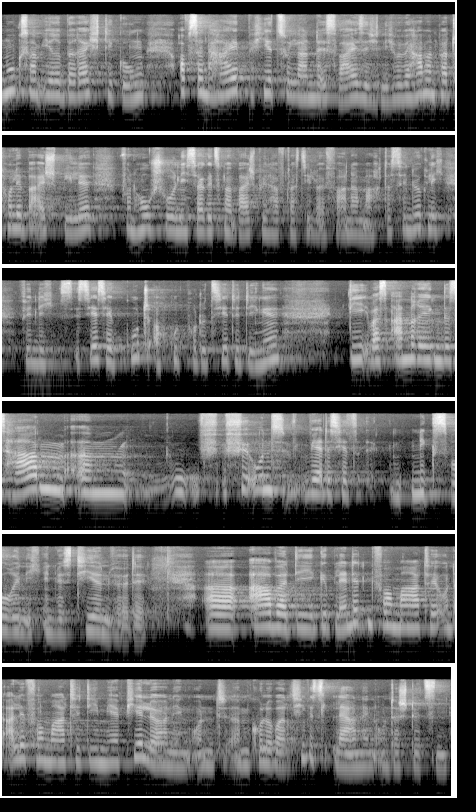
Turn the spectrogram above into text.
Haben ihre Berechtigung. Ob es ein Hype hierzulande ist, weiß ich nicht. Aber wir haben ein paar tolle Beispiele von Hochschulen. Ich sage jetzt mal beispielhaft, was die Leuphana macht. Das sind wirklich, finde ich, sehr, sehr gut, auch gut produzierte Dinge, die was Anregendes haben. Ähm, für uns wäre das jetzt nichts, worin ich investieren würde. Äh, aber die geblendeten Formate und alle Formate, die mehr Peer Learning und ähm, kollaboratives Lernen unterstützen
